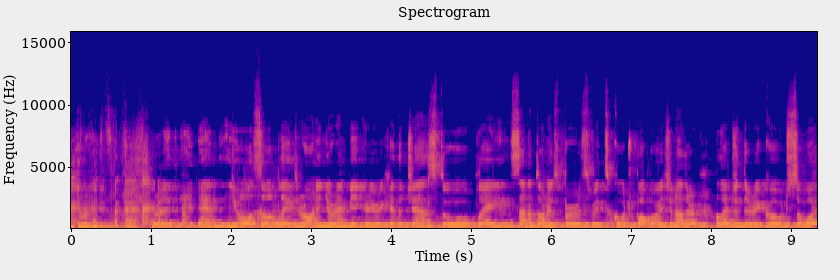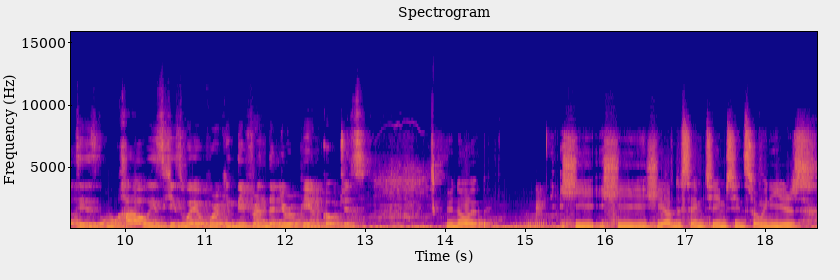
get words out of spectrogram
right, right. And you also later on in your NBA career had the chance to play in San Antonio Spurs with Coach Popovich, another legendary coach. So, what is how is his way of working different than European coaches? You know, he he he have the same team since so many years.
